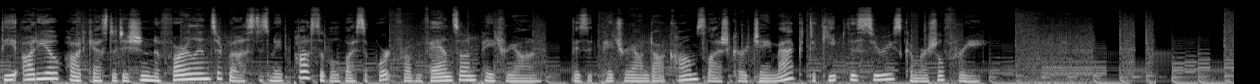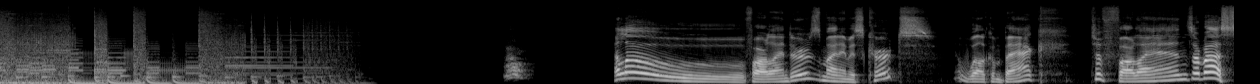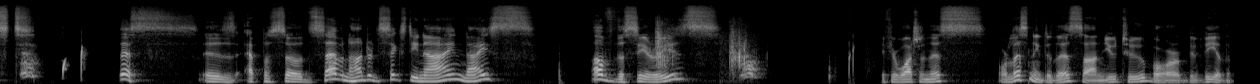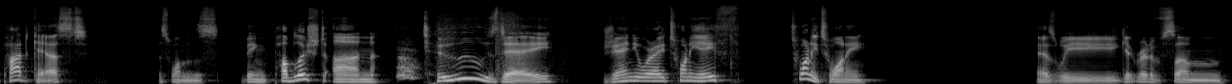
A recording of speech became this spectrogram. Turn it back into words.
The audio podcast edition of Farlands or Bust is made possible by support from fans on Patreon. Visit patreon.com slash kurtjmac to keep this series commercial free. Hello, Farlanders. My name is Kurt. Welcome back to Farlands or Bust. This is episode 769, nice, of the series. If you're watching this or listening to this on YouTube or via the podcast, this one's being published on Tuesday, January 28th, 2020 as we get rid of some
